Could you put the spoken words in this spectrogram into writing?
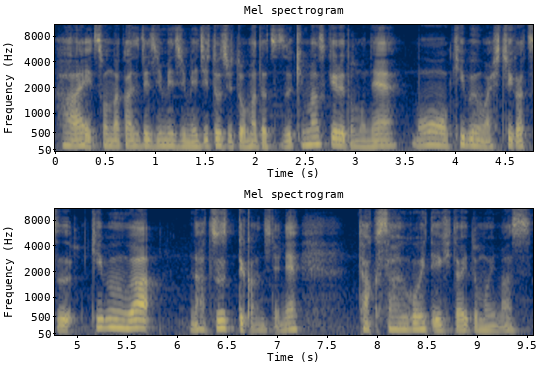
はい。そんな感じでジメジメじとじとまだ続きますけれどもね。もう気分は7月。気分は夏って感じでね。たくさん動いていきたいと思います。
